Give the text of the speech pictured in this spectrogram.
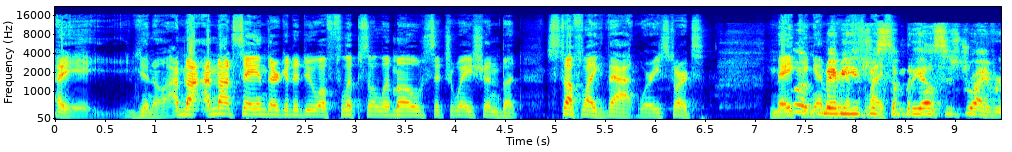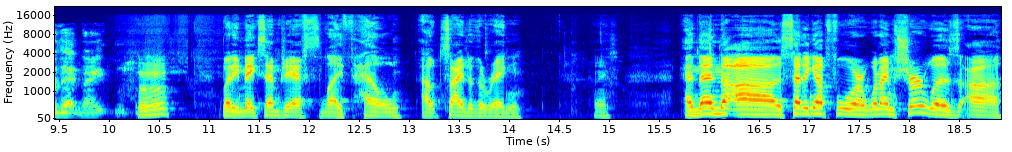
I you know I'm not I'm not saying they're gonna do a flips a limo situation, but stuff like that where he starts making Well, maybe MJF's he's just somebody else's driver that night. Mhm. But he makes MJF's life hell outside of the ring. And then uh, setting up for what I'm sure was uh,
